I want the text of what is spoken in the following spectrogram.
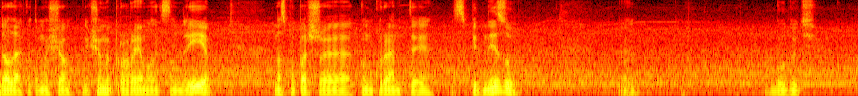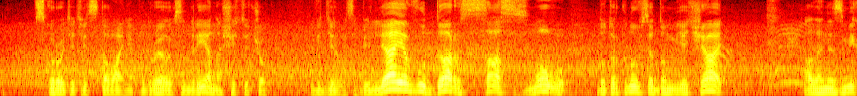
далеко, тому що якщо ми програємо Олександрії, у нас, по-перше, конкуренти з-під низу е, будуть скоротять відставання. По-друге, Олександрія на 6 очок відірветься. Біляєв удар, Сас знову доторкнувся до м'яча, але не зміг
